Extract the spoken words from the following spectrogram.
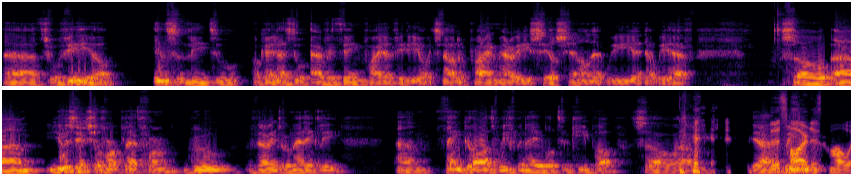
uh, through video instantly to okay, let's do everything via video. It's now the primary sales channel that we uh, that we have. So um, usage of our platform grew very dramatically. Um, thank God we've been able to keep up. So um, yeah, that's we, hard as well.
